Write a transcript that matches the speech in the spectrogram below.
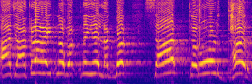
आज आंकड़ा है, इतना वक्त नहीं है, लगभग सात करोड़ घर,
